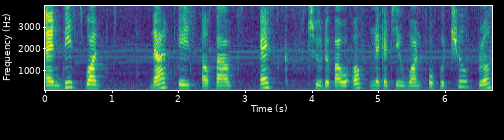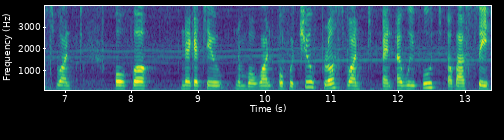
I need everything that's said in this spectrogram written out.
And this one that is about s to the power of negative 1 over 2 plus 1 over negative number 1 over 2 plus 1 and I will put about c.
